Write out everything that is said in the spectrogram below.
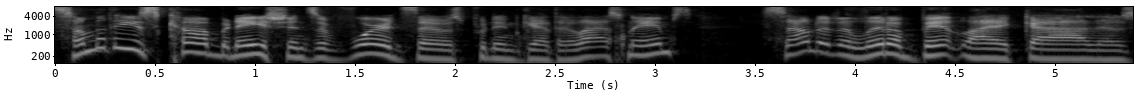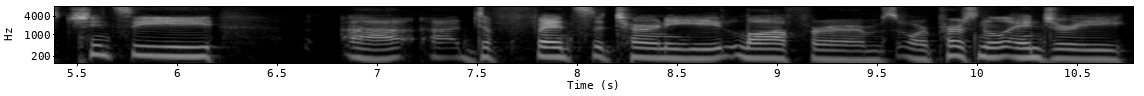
some of these combinations of words that I was putting together, last names, sounded a little bit like uh, those chintzy uh, uh, defense attorney law firms or personal injury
